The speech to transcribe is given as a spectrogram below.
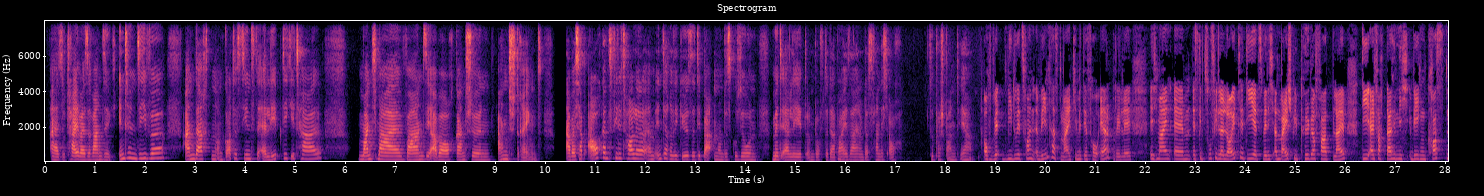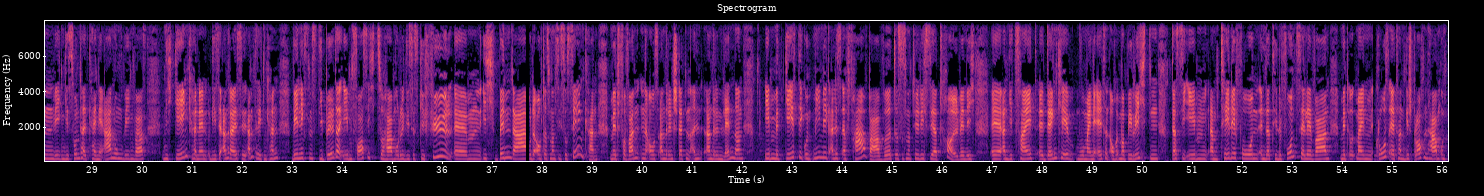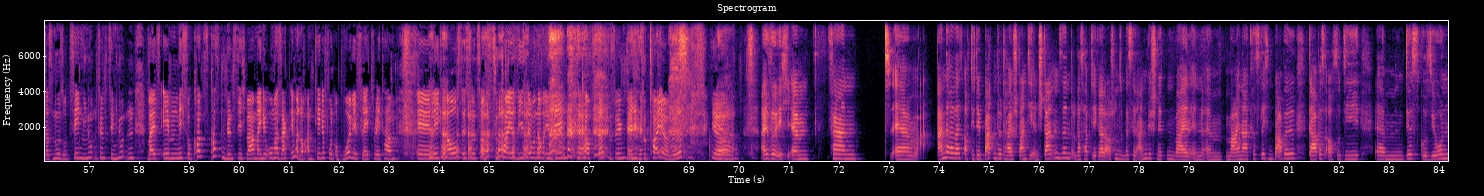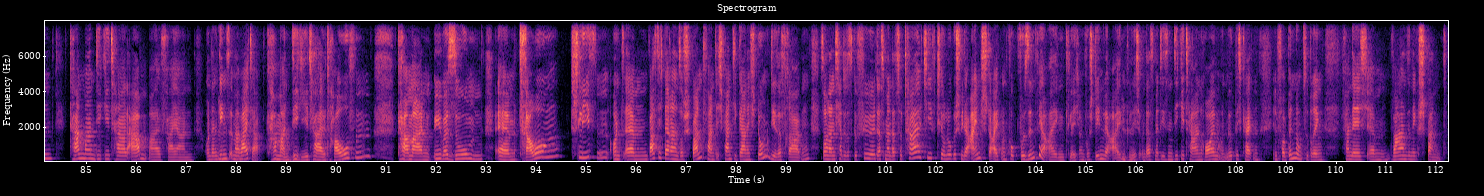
also teilweise wahnsinnig intensive Andachten und Gottesdienste erlebt digital. Manchmal waren sie aber auch ganz schön anstrengend. Aber ich habe auch ganz viele tolle ähm, interreligiöse Debatten und Diskussionen miterlebt und durfte dabei mhm. sein. Und das fand ich auch super spannend, ja. Auch wie du jetzt vorhin erwähnt hast, Maike, mit der VR-Brille. Ich meine, ähm, es gibt so viele Leute, die jetzt, wenn ich an Beispiel Pilgerfahrt bleibe, die einfach dahin nicht wegen Kosten, wegen Gesundheit, keine Ahnung, wegen was, nicht gehen können diese Anreise antreten können, wenigstens die Bilder eben vor sich zu haben oder dieses Gefühl, ähm, ich bin da oder auch, dass man sich so sehen kann mit Verwandten aus anderen Städten, anderen Ländern, eben mit Gestik und Mimik alles erfahrbar wird. Das ist natürlich sehr toll, wenn ich äh, an die Zeit Zeit äh, denke, wo meine Eltern auch immer berichten, dass sie eben am Telefon, in der Telefonzelle waren, mit meinen Großeltern gesprochen haben und das nur so 10 Minuten, 15 Minuten, weil es eben nicht so kostengünstig war. Meine Oma sagt immer noch am Telefon, obwohl wir Flatrate haben, äh, legt aus, es wird sonst zu teuer. Sie ist immer noch in dem Kopf, dass es irgendwie zu teuer wird. Ja. ja. Also ich ähm, fand ähm, Andererseits auch die Debatten total spannend, die entstanden sind. Und das habt ihr gerade auch schon so ein bisschen angeschnitten, weil in ähm, meiner christlichen Bubble gab es auch so die ähm, Diskussion, kann man digital Abendmahl feiern? Und dann ging es mhm. immer weiter. Kann man digital taufen? Kann man über Zoom ähm, Trauungen schließen. Und ähm, was ich daran so spannend fand, ich fand die gar nicht dumm, diese Fragen, sondern ich hatte das Gefühl, dass man da total tief theologisch wieder einsteigt und guckt, wo sind wir eigentlich und wo stehen wir eigentlich? Mhm. Und das mit diesen digitalen Räumen und Möglichkeiten in Verbindung zu bringen, fand ich ähm, wahnsinnig spannend.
